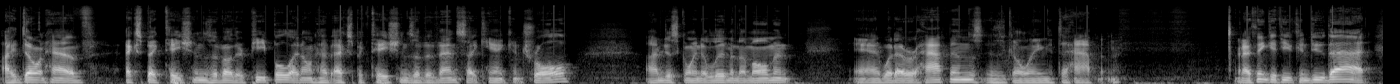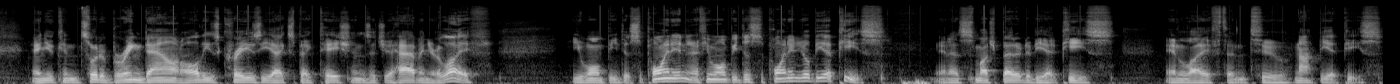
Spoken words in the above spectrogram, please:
I don't have expectations of other people. I don't have expectations of events I can't control. I'm just going to live in the moment, and whatever happens is going to happen. And I think if you can do that and you can sort of bring down all these crazy expectations that you have in your life, you won't be disappointed. And if you won't be disappointed, you'll be at peace. And it's much better to be at peace in life than to not be at peace.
